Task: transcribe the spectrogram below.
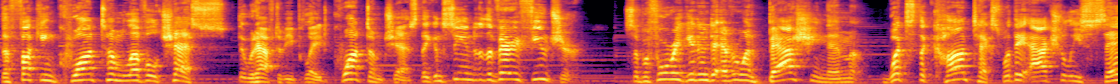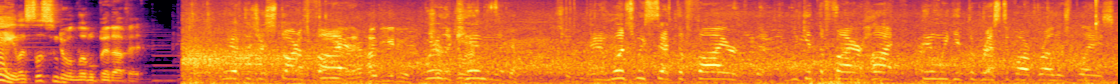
The fucking quantum level chess that would have to be played. Quantum chess. They can see into the very future. So before we get into everyone bashing them, what's the context? What they actually say? Let's listen to a little bit of it. We have to just start a fire. How do you do it? We're the kindling. And once we set the fire, we get the fire hot, then we get the rest of our brothers blazing.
